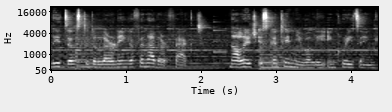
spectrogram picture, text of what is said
leads us to the learning of another fact. Knowledge is continually increasing.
